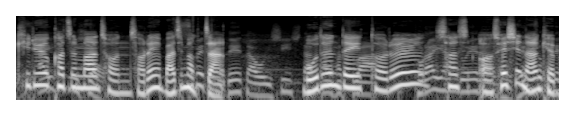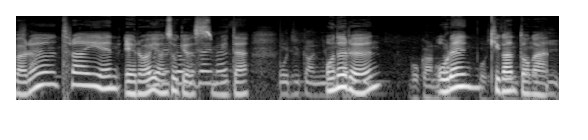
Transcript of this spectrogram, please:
키류 카즈마 전설의 마지막 장 모든 데이터를 사, 어, 쇄신한 개발은 트라이 앤 에러의 연속이었습니다. 오늘은 오랜 기간 동안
